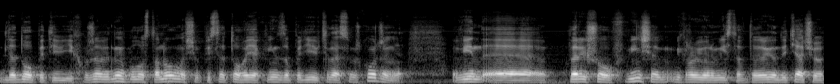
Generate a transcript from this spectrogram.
для допитів їх. Вже від них було встановлено, що після того, як він заподіяв тілесне ушкодження, він е, перейшов в інший мікрорайон міста, в район дитячого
